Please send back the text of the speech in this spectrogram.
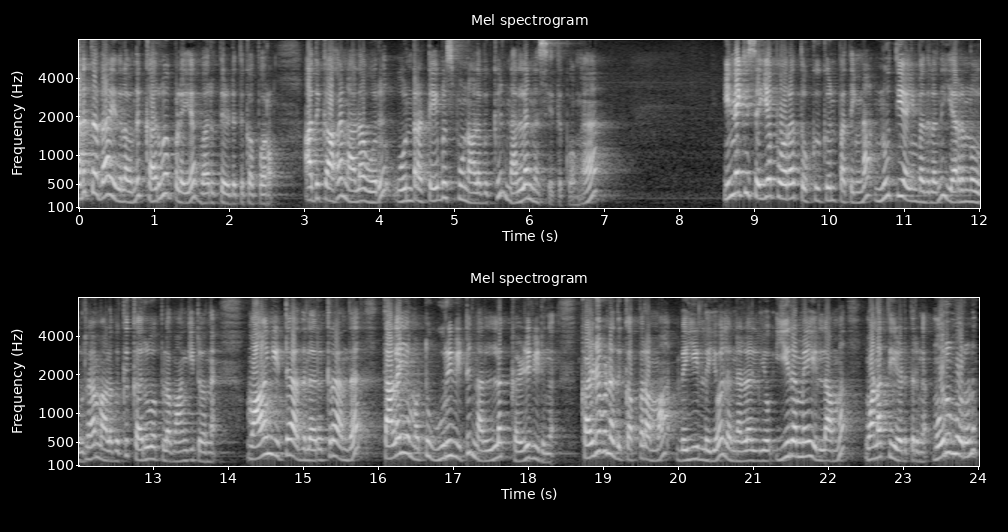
அடுத்ததாக இதில் வந்து கருவேப்பிலையை வறுத்து எடுத்துக்க போகிறோம் அதுக்காக நல்லா ஒரு ஒன்றரை டேபிள் ஸ்பூன் அளவுக்கு நல்லெண்ணெய் சேர்த்துக்கோங்க. இன்றைக்கி செய்ய போகிற தொக்குக்குன்னு பார்த்தீங்கன்னா நூற்றி ஐம்பதுலேருந்து இரநூறு கிராம் அளவுக்கு கருவேப்பிலை வாங்கிட்டு வந்தேன். வாங்கிட்டு அதில் இருக்கிற அந்த தலையை மட்டும் உருவிட்டு நல்லா கழுவிடுங்க. கழுவுனதுக்கு அப்புறமா வெயில்லையோ இல்லை நிழல்லையோ ஈரமே இல்லாமல் உணர்த்தி எடுத்துருங்க. மொறு மொறுன்னு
